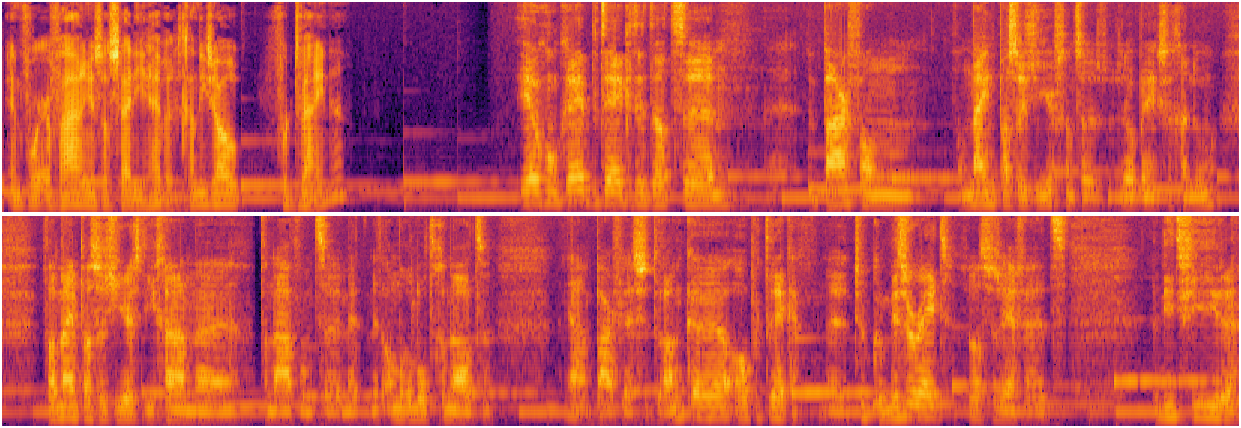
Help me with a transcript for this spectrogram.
En voor ervaringen zoals zij die hebben? Gaan die zo verdwijnen? Heel concreet betekent het dat eh, een paar van, van mijn passagiers, want zo, zo ben ik ze gaan noemen, van mijn passagiers die gaan eh, vanavond eh, met, met andere lotgenoten ja, een paar flessen drank opentrekken. To commiserate, zoals ze zeggen. Het, niet vieren,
